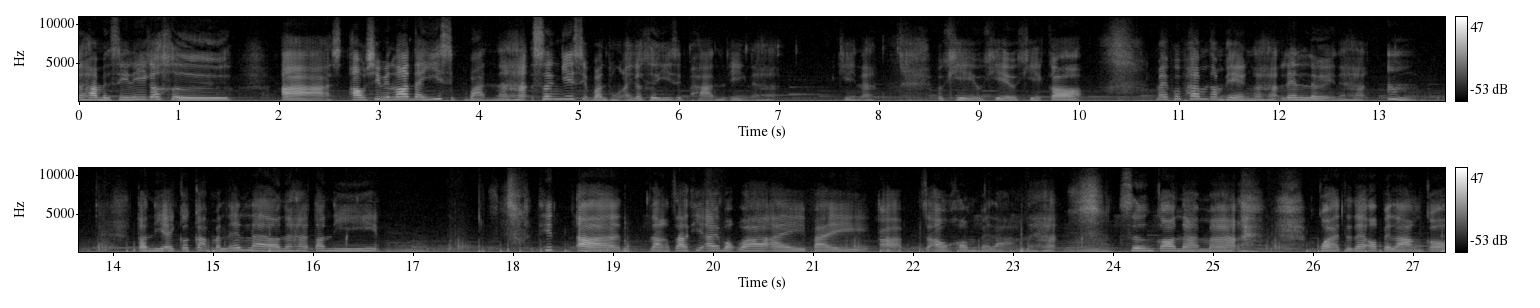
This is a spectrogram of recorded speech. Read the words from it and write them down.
จะทำเป็นซีรีส์ก็คือ เอาชีวิตรอดใน 20 วันนะฮะ ซึ่ง 20 วันของไอก็คือ 20พันเองนะฮะ โอเคนะ โอเค โอเค โอเค ก็ไม่พูดพร่ำทำเพลงนะฮะ เล่นเลยนะฮะอตอนนี้ไอก็กลับมาเล่นแล้วนะคะ ตอนนี้ที่หลังจากที่ไอบอกว่าไอไปอ่าจะเอาคอมไปล้างนะฮะ ซึ่งก็นานมาก กว่าจะได้เอาไปล้างก็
